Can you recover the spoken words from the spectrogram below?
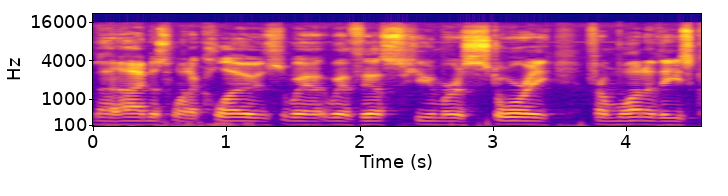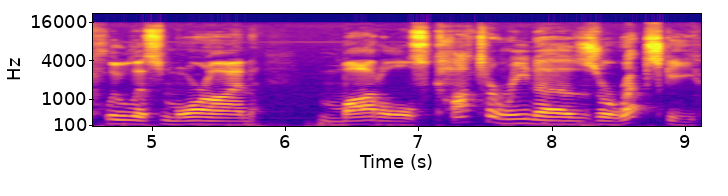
But I just want to close with, with this humorous story from one of these clueless moron models, Katarina Zarutskie.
